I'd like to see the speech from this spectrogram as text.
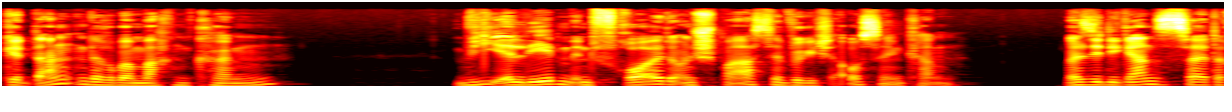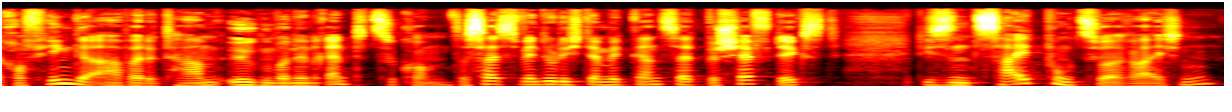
Gedanken darüber machen können, wie ihr Leben in Freude und Spaß denn wirklich aussehen kann. Weil sie die ganze Zeit darauf hingearbeitet haben, irgendwann in Rente zu kommen. Das heißt, wenn du dich damit die ganze Zeit beschäftigst, diesen Zeitpunkt zu erreichen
